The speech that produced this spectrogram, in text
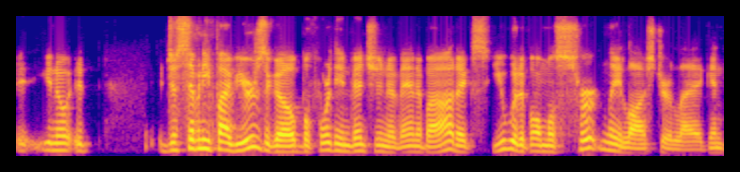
it, you know, it just 75 years ago, before the invention of antibiotics, you would have almost certainly lost your leg. And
